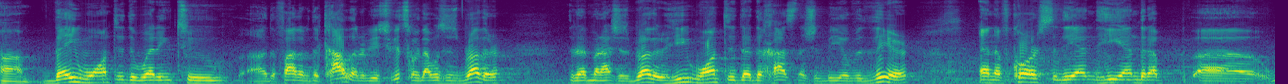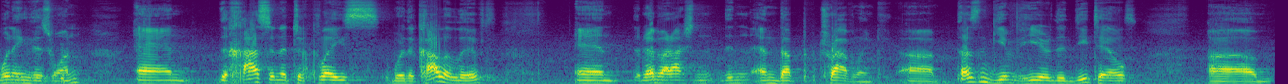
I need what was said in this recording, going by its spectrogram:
Um, they wanted the wedding to uh, the father of the Kala, Rabbi Yishuv that was his brother, the Rebbe Maharash's brother. He wanted that the chasna should be over there and of course, at the end, he ended up uh, winning this one. And the chasana took place where the Kala lived. and the Rebbe Marash didn't end up traveling. Uh, doesn't give here the details um,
